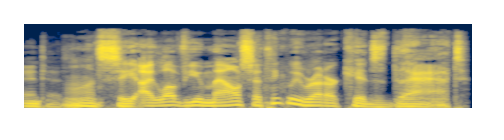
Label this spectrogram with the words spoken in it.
Fantastic. Well, let's see. I love you, Mouse. I think we read our kids that.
